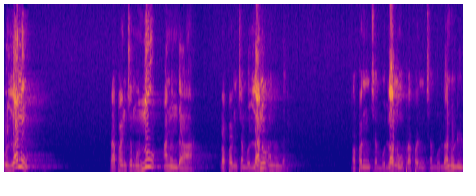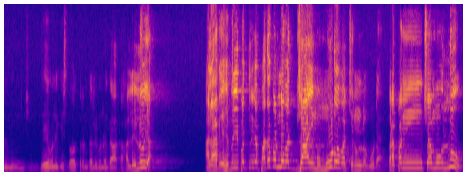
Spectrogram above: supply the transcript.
లను ప్రపంచమును అనుందా? ప్రపంచములను అనుందా? ప్రపంచములను ప్రపంచములను నిర్మించు దేవునికి స్తోత్రం కలుగును గాక. హల్లెలూయా! అలాగే హెబ్రీ పత్రిక పదకొండవ అధ్యాయము మూడవ వచనంలో కూడా ప్రపంచములు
